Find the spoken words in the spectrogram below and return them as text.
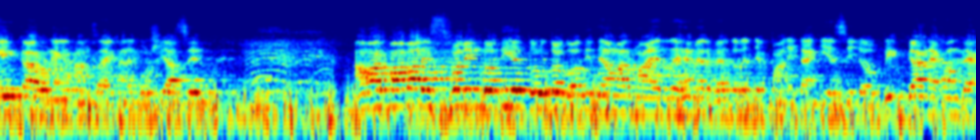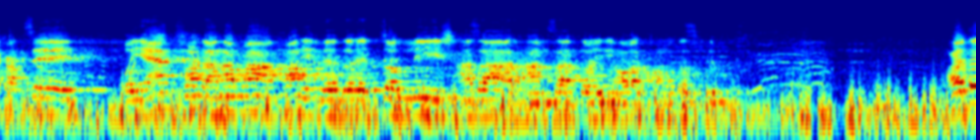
এই কারণে হামসা এখানে বসে আছেন। আমার বাবার স্ফলিঙ্গ দিয়ে দ্রুত গতিতে আমার মায়ের রেহেমের ভেতরে যে পানিটা গিয়েছিল বিজ্ঞান এখন দেখাচ্ছে, ওই এক ফোঁটা নাপাক পানির ভেতরে চল্লিশ হাজার হামসা তৈরি হওয়ার ক্ষমতা ছিল। হয়তো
